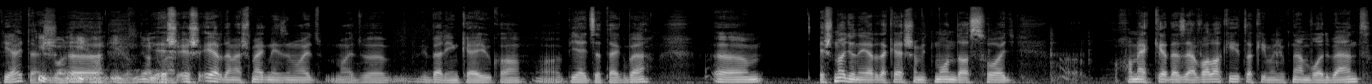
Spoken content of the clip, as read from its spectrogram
kiállítás. Így van, így van, így van és, és érdemes megnézni, majd, majd mi belinkeljük a, a jegyzetekbe. És nagyon érdekes, amit mondasz, hogy ha megkérdezel valakit, aki mondjuk nem volt bent,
